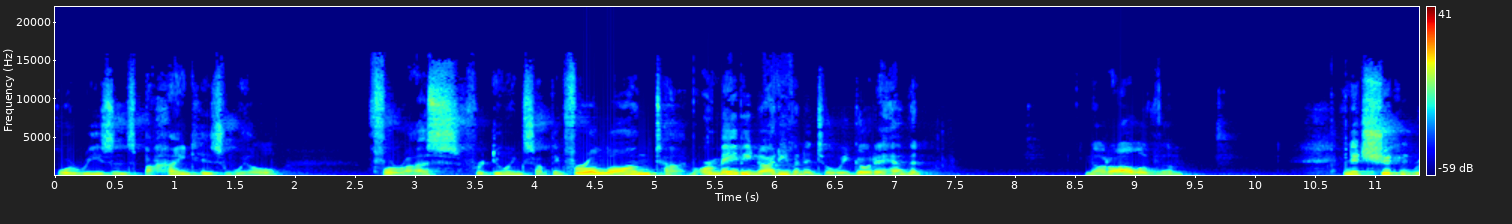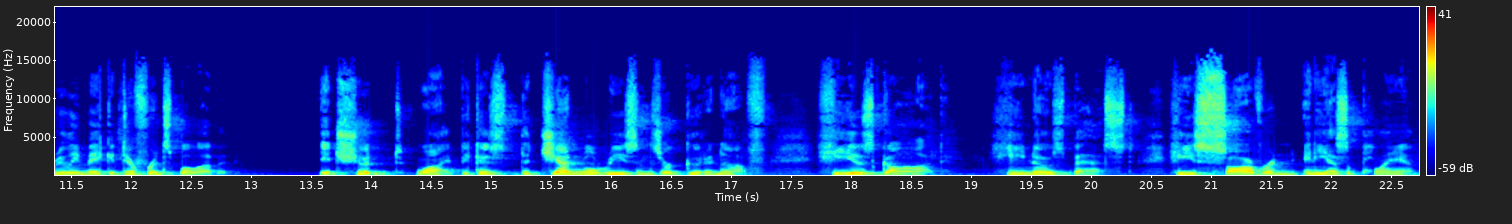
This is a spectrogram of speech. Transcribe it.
or reasons behind His will for us for doing something for a long time, or maybe not even until we go to heaven. Not all of them. And it shouldn't really make a difference, beloved. It shouldn't. Why? Because the general reasons are good enough. He is God, He knows best. He's sovereign and He has a plan.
